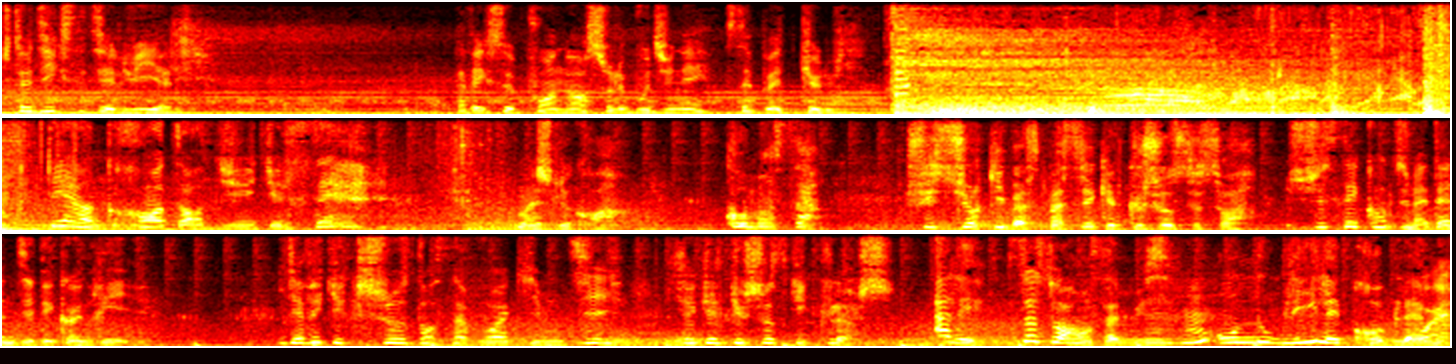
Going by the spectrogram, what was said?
Je te dis que c'était lui, Ali. Avec ce point noir sur le bout du nez, ça peut être que lui. T'es un grand tordu, tu le sais. Moi, je le crois. Comment ça? Je suis sûr qu'il va se passer quelque chose ce soir. Je sais quand Jonathan dit des conneries. Il y avait quelque chose dans sa voix qui me dit qu'il y a quelque chose qui cloche. Allez, ce soir on s'amuse. Mhm. On oublie les problèmes. Ouais.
